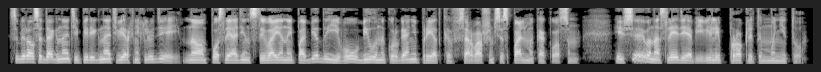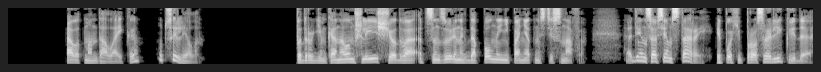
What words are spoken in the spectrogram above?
Собирался догнать и перегнать верхних людей, но после одиннадцатой военной победы его убило на кургане предков, сорвавшимся с пальмы кокосом, и все его наследие объявили проклятым маниту. А вот Мандалайка уцелела. По другим каналам шли еще два отцензуренных до полной непонятности снафа. Один совсем старый, эпохи просра Ликвида,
